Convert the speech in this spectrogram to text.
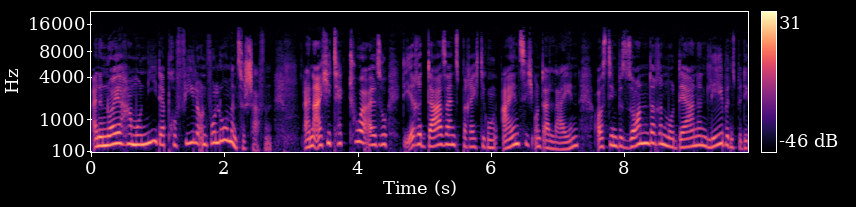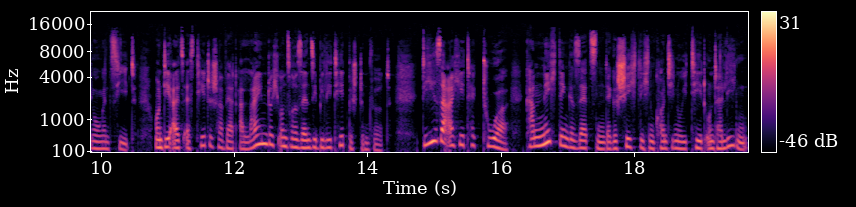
eine neue Harmonie der Profile und Volumen zu schaffen. Eine Architektur also, die ihre Daseinsberechtigung einzig und allein aus den besonderen modernen Lebensbedingungen zieht und die als ästhetischer Wert allein durch unsere Sensibilität bestimmt wird. Diese Architektur kann nicht den Gesetzen der geschichtlichen Kontinuität unterliegen.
